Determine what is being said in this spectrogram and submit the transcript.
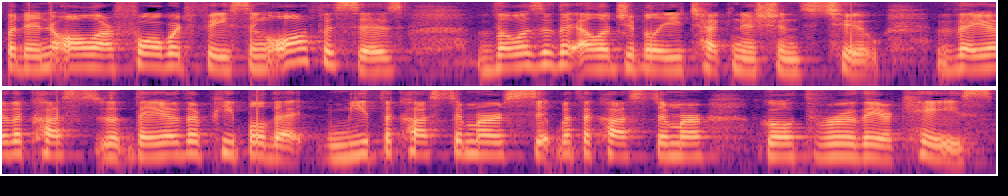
but in all our forward-facing offices, those are the eligibility technicians two. They are the they are the people that meet the customer, sit with the customer, go through their case.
